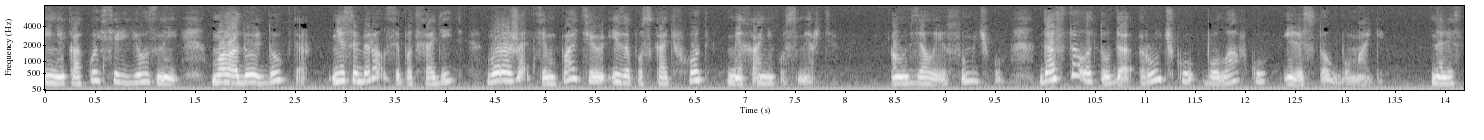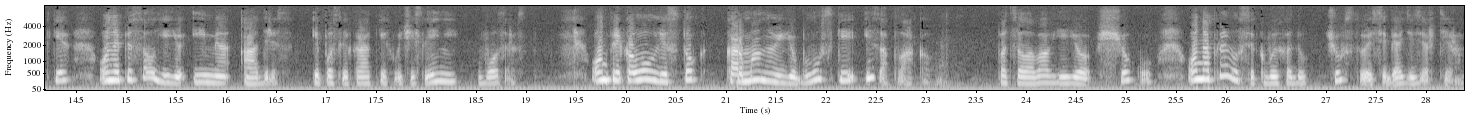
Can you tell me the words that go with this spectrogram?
И никакой серьезный молодой доктор не собирался подходить, выражать симпатию и запускать в ход механику смерти. Он взял ее сумочку, достал оттуда ручку, булавку и листок бумаги. На листке он написал ее имя, адрес и после кратких вычислений возраст. Он приколол листок к карману ее блузки и заплакал. Поцеловав ее в щеку, он направился к выходу, чувствуя себя дезертиром.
